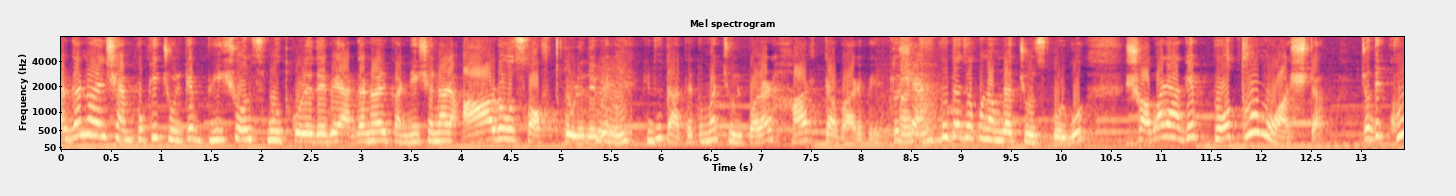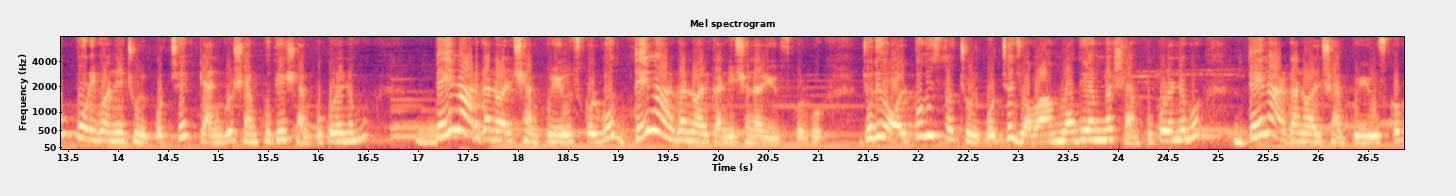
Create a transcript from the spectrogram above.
আর্গান অয়েল শ্যাম্পু কি চুলকে ভীষণ স্মুথ করে দেবে আর্গান অয়েল কন্ডিশনার আরও সফট করে দেবে কিন্তু তাতে তোমার চুল পড়ার হারটা বাড়বে। তো আচ্ছা। শ্যাম্পুটা যখন আমরা চুজ করব সবার আগে প্রথম ওয়াশটা যদি খুব পরিমাণে চুল পড়ছে ক্যানগো শ্যাম্পু দিয়ে শ্যাম্পু করে নেব। Then argan oil shampoo use করব then argan oil conditioner use করব। যদি অল্প বিস্তর চুল পড়ছে জবা আমলা দিয়ে আমরা শ্যাম্পু করে নেব। Then argan oil shampoo use করব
